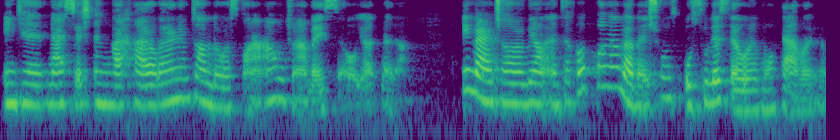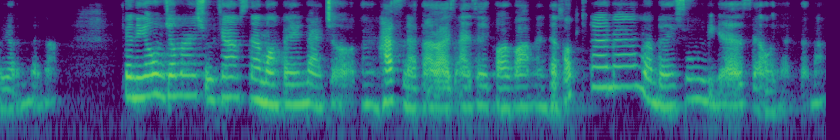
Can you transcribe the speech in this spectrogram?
اینکه نصرش انقدر خرابه نمی‌تونم درست کنم اما می‌تونم به سئو یاد بدم. این بچه ها رو بیام انتخاب کنم و بهشون اصول سئو محتوایی رو یاد بدم. که دیگه اونجا من شروع کردم سه ماه به این بچه هفت نفر رو از اعضای کارگاه انتخاب کردم و بهشون دیگه یاد دادم.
